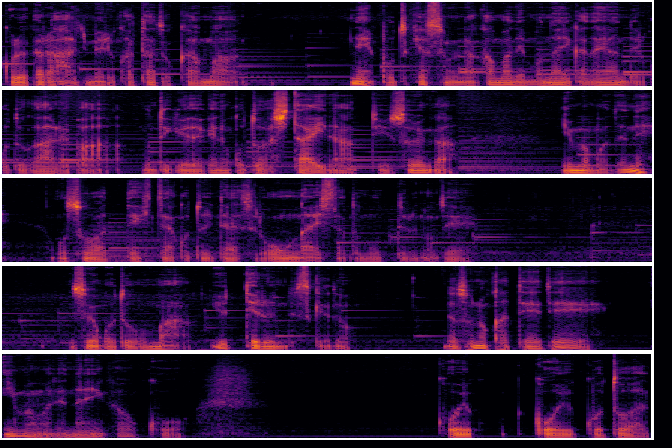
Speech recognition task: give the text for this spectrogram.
これから始める方とかまあねポッドキャストの仲間でも何か悩んでることがあればできるだけのことはしたいなっていうそれが今までね教わってきたことに対する恩返しだと思ってるのでそういうことをまあ言ってるんですけどその過程で今まで何かをこうこういうこういうことは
